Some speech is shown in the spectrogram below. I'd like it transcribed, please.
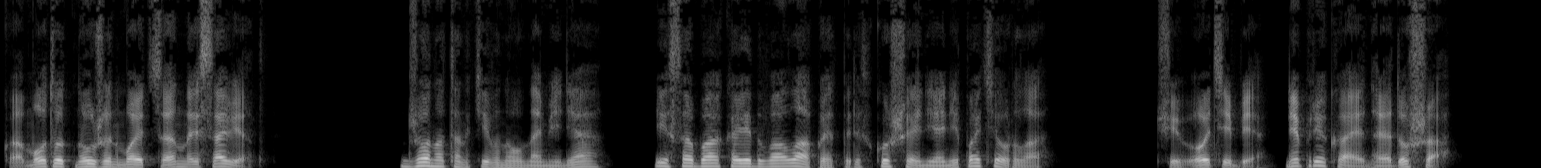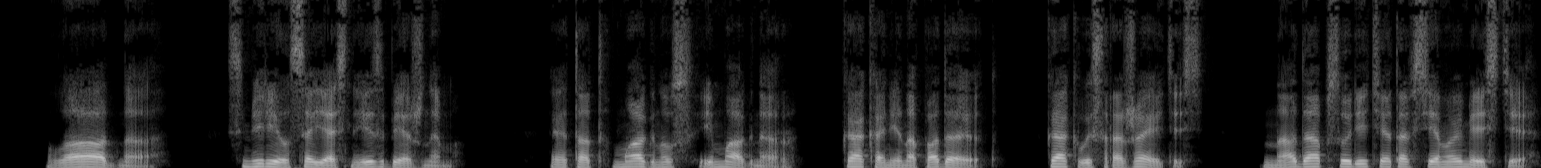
«Кому тут нужен мой ценный совет?» Джонатан кивнул на меня, и собака едва лапы от предвкушения не потерла. «Чего тебе, непрекаянная душа?» «Ладно», — смирился я с неизбежным. Этот Магнус и Магнер. Как они нападают? Как вы сражаетесь? Надо обсудить это всем вместе.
